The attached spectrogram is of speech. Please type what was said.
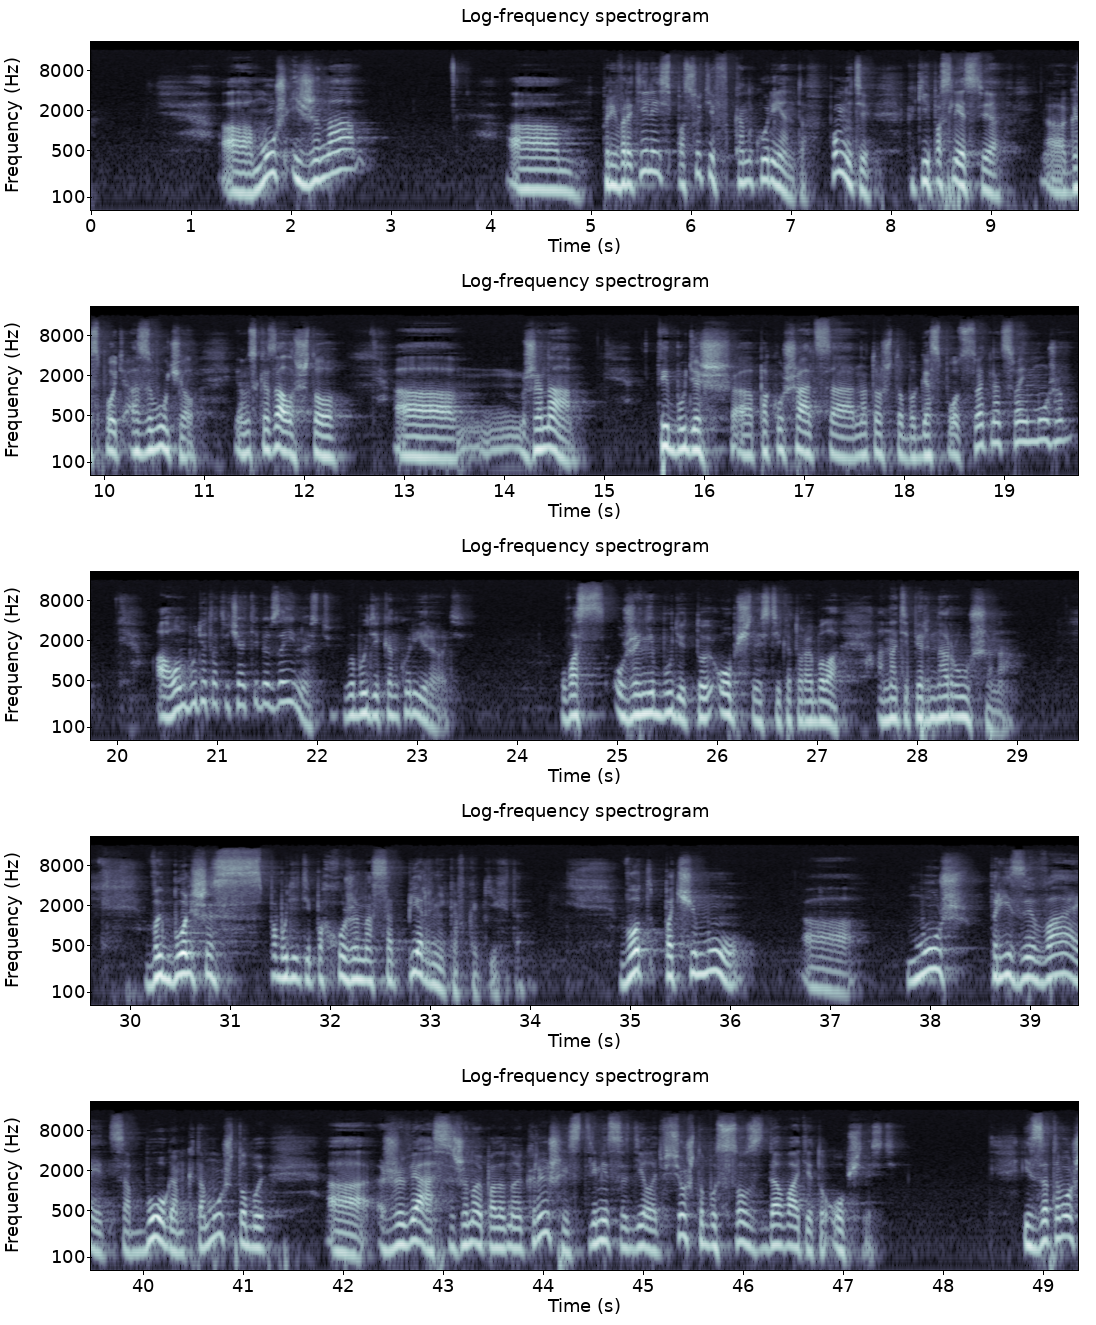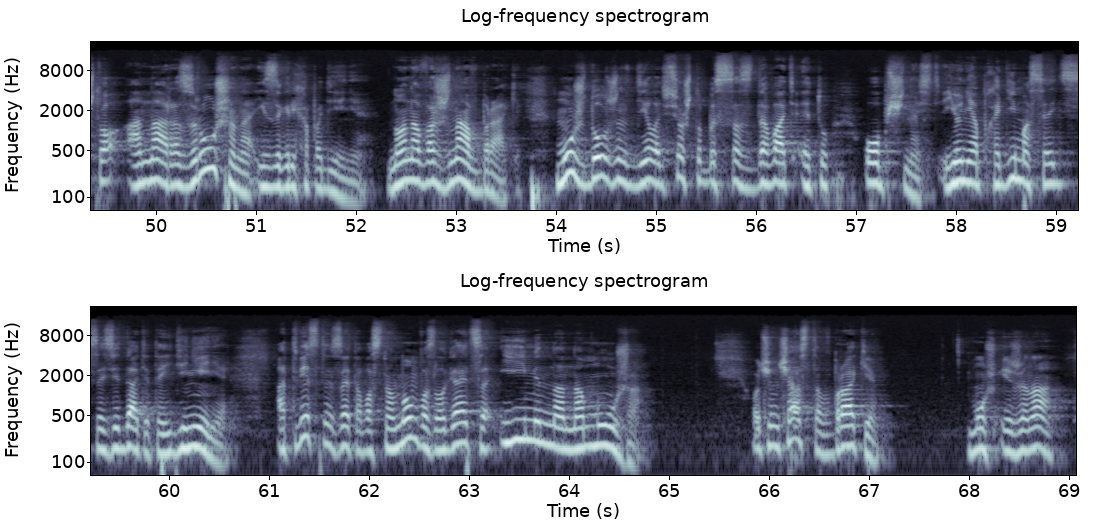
А, муж и жена а, превратились, по сути, в конкурентов. Помните, какие последствия а, Господь озвучил? И Он сказал, что жена, ты будешь покушаться на то, чтобы господствовать над своим мужем, а он будет отвечать тебе взаимностью. Вы будете конкурировать у вас уже не будет той общности, которая была. Она теперь нарушена. Вы больше будете похожи на соперников каких-то. Вот почему а, муж призывается Богом к тому, чтобы, а, живя с женой под одной крышей, стремиться делать все, чтобы создавать эту общность из-за того, что она разрушена из-за грехопадения, но она важна в браке. Муж должен делать все, чтобы создавать эту общность. Ее необходимо созидать, это единение. Ответственность за это в основном возлагается именно на мужа. Очень часто в браке муж и жена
